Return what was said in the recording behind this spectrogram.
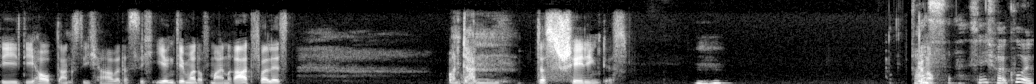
die, die Hauptangst, die ich habe, dass sich irgendjemand auf meinen Rat verlässt und dann das schädigend ist. Mhm. Krass, genau. finde ich voll cool.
